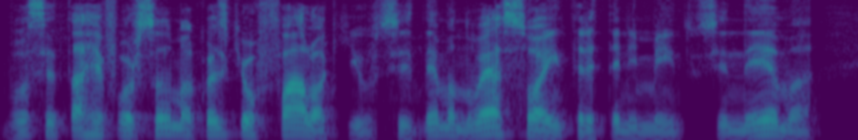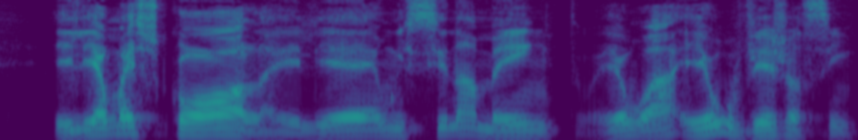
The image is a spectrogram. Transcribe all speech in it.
você tá reforçando uma coisa que eu falo aqui. O cinema não é só entretenimento. O cinema ele é uma escola, ele é um ensinamento. Eu, eu vejo assim.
